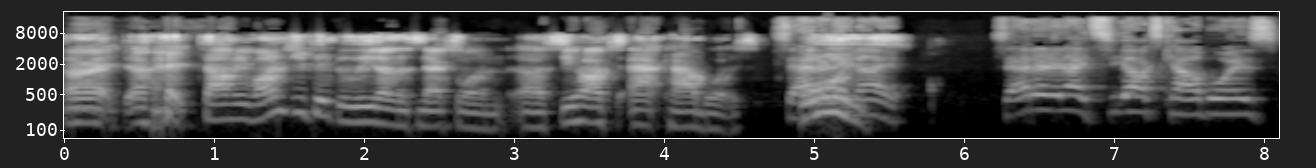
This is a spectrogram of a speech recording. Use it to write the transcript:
All right, all right, Tommy, why don't you take the lead on this next one? Uh, Seahawks at Cowboys. Saturday Boys. night, Saturday night, Seahawks Cowboys.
